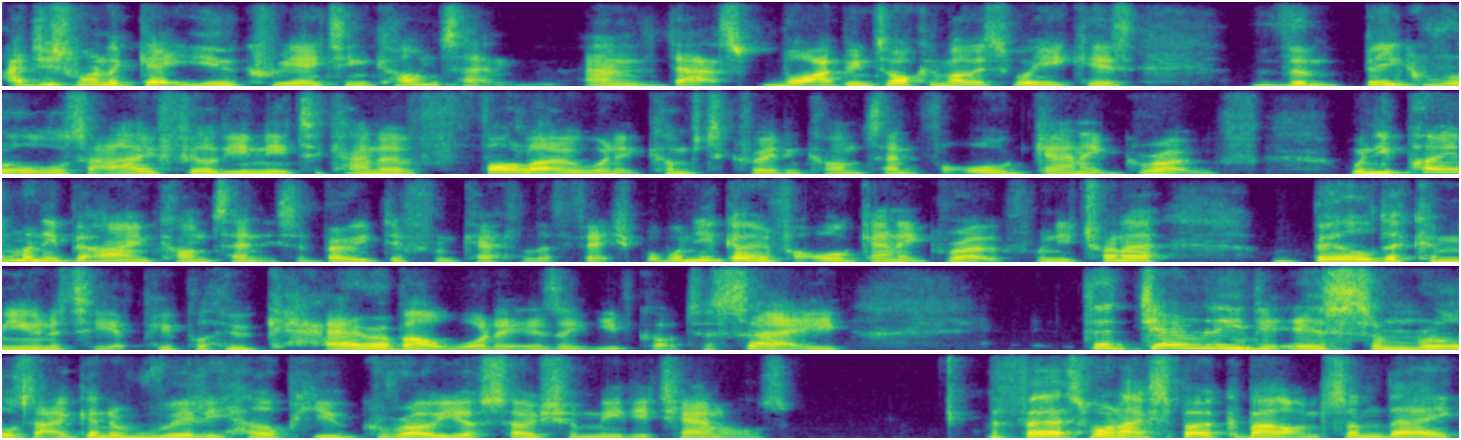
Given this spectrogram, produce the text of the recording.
I just want to get you creating content, and that's what I've been talking about this week. Is the big rules I feel you need to kind of follow when it comes to creating content for organic growth. When you're putting money behind content, it's a very different kettle of fish. But when you're going for organic growth, when you're trying to build a community of people who care about what it is that you've got to say, there generally is some rules that are going to really help you grow your social media channels. The first one I spoke about on Sunday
